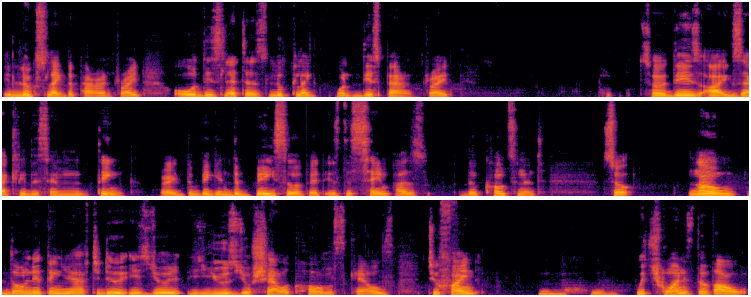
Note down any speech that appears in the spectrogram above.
it looks like the parent right? All these letters look like what this parent right? So these are exactly the same thing right? The begin the base of it is the same as the consonant so now the only thing you have to do is you use your Sherlock Holmes scales to find which one is the vowel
